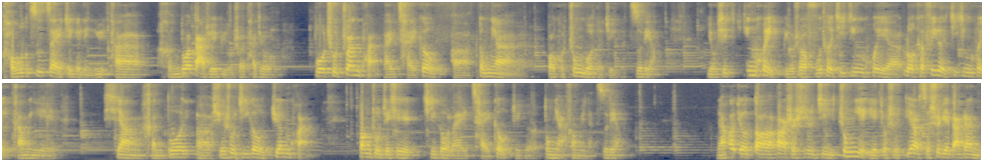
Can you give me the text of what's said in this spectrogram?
投资在这个领域，它很多大学，比如说，它就拨出专款来采购啊东亚的，包括中国的这个资料。有些基金会，比如说福特基金会啊、洛克菲勒基金会，他们也向很多啊学术机构捐款，帮助这些机构来采购这个东亚方面的资料。然后就到了二十世纪中叶，也就是第二次世界大战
